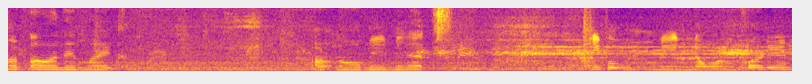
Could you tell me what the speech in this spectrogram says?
I'm on in like I don't know how many minutes. People may know I'm recording.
